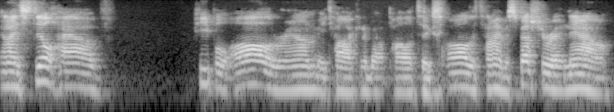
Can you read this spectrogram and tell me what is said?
And I still have people all around me talking about politics all the time, especially right now.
